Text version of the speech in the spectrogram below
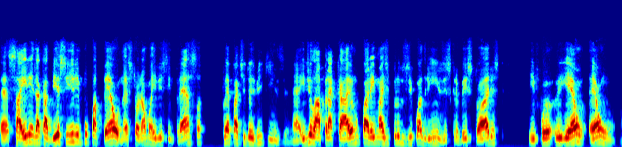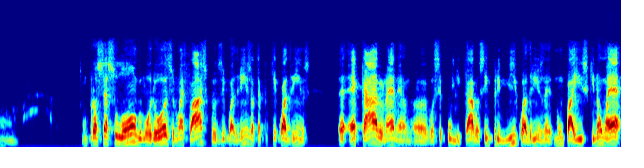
é, saírem da cabeça e irem para o papel, né, se tornar uma revista impressa, foi a partir de 2015. Né? E de lá para cá eu não parei mais de produzir quadrinhos, escrever histórias, e, foi, e é, um, é um, um, um processo longo, moroso, não é fácil produzir quadrinhos, até porque quadrinhos é, é caro, né, né, você publicar, você imprimir quadrinhos né, num país que não é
